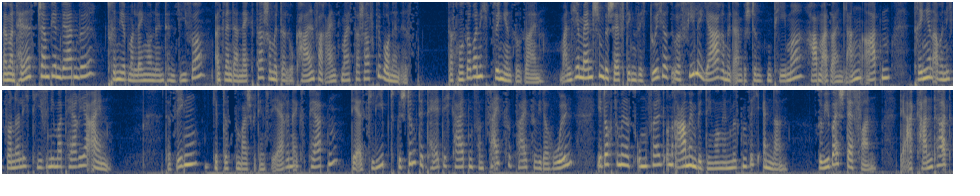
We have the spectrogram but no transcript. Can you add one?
Wenn man Tennis-Champion werden will, trainiert man länger und intensiver, als wenn der Nektar schon mit der lokalen Vereinsmeisterschaft gewonnen ist. Das muss aber nicht zwingend so sein. Manche Menschen beschäftigen sich durchaus über viele Jahre mit einem bestimmten Thema, haben also einen langen Atem, dringen aber nicht sonderlich tief in die Materie ein. Deswegen gibt es zum Beispiel den Serienexperten, der es liebt, bestimmte Tätigkeiten von Zeit zu Zeit zu wiederholen, jedoch zumindest Umfeld und Rahmenbedingungen müssen sich ändern. So wie bei Stefan, der erkannt hat,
